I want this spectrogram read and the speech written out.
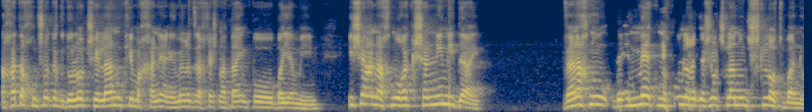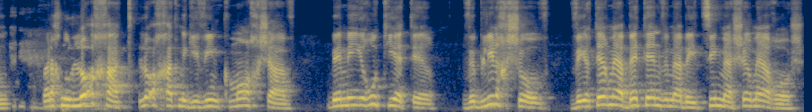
אחת החולשות הגדולות שלנו כמחנה, אני אומר את זה אחרי שנתיים פה בימין, היא שאנחנו רגשנים מדי, ואנחנו באמת נותנים לרגשות שלנו לשלוט בנו, ואנחנו לא אחת, לא אחת מגיבים כמו עכשיו, במהירות יתר ובלי לחשוב ויותר מהבטן ומהביצים מאשר מהראש.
